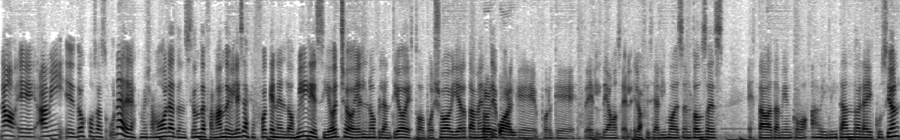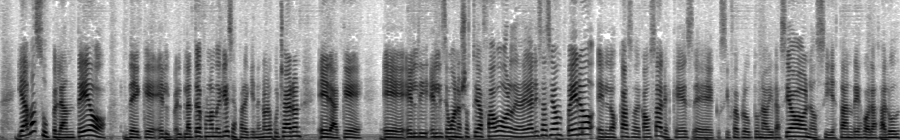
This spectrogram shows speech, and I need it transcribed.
No, eh, a mí eh, dos cosas. Una de las que me llamó la atención de Fernando Iglesias, que fue que en el 2018 él no planteó esto, apoyó abiertamente porque, porque el, digamos, el, oficialismo de ese entonces estaba también como habilitando la discusión. Y además su planteo de que, el, el planteo de Fernando Iglesias, para quienes no lo escucharon, era que eh, él, dice, bueno, yo estoy a favor de la legalización, pero en los casos de causales, que es eh, si fue producto de una violación o si está en riesgo la salud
